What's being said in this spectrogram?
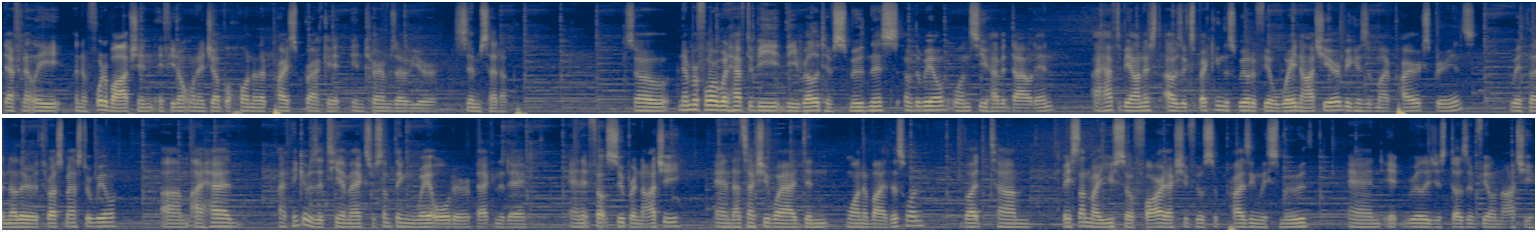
definitely an affordable option if you don't want to jump a whole nother price bracket in terms of your sim setup. So number four would have to be the relative smoothness of the wheel once you have it dialed in. I have to be honest, I was expecting this wheel to feel way notchier because of my prior experience with another Thrustmaster wheel. Um, I had, I think it was a TMX or something way older back in the day, and it felt super notchy, and that's actually why I didn't want to buy this one. But um, based on my use so far, it actually feels surprisingly smooth, and it really just doesn't feel notchy.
